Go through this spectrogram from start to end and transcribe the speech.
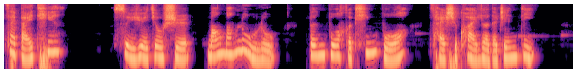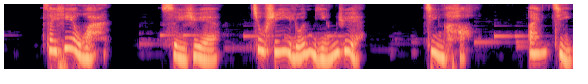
在白天，岁月就是忙忙碌碌，奔波和拼搏才是快乐的真谛。在夜晚，岁月就是一轮明月，静好，安静，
